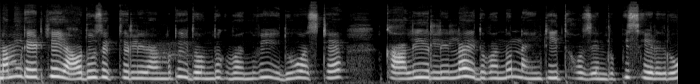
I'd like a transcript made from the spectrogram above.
ನಮ್ಮ ಡೇಟ್ಗೆ ಯಾವುದೂ ಸಿಗ್ತಿರ್ಲಿಲ್ಲ ಅಂದ್ಬಿಟ್ಟು ಇದೊಂದಕ್ಕೆ ಬಂದ್ವಿ. ಇದು ಅಷ್ಟೇ. ಖಾಲಿ ಇರಲಿಲ್ಲ. ಇದು ಬಂದು ನೈಂಟಿ ತೌಸಂಡ್ ರುಪೀಸ್ ಹೇಳಿದ್ರು.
